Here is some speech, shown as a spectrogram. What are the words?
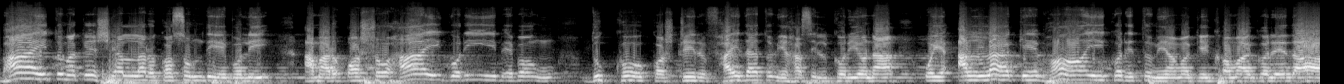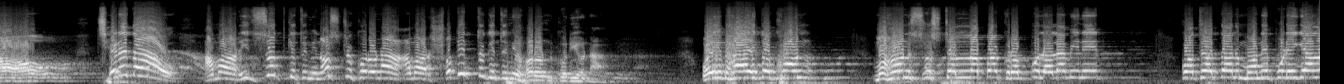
ভাই, তোমাকে সে আল্লাহর কসম দিয়ে বলি, আমার অসহায়, গরিব এবং দুঃখ, কষ্টের ফায়দা তুমি হাসিল করিও না। ওই আল্লাহকে ভয় করে তুমি আমাকে ক্ষমা করে দাও। ছেড়ে দাও! আমার ইজ্জতকে তুমি নষ্ট করো না, আমার সতীত্বকে তুমি হরণ করিও না। ওই ভাই তখন মহান স্রষ্টাল্লাহ পাক রব্বুল আলামিনের কথা তার মনে পড়ে গেল।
